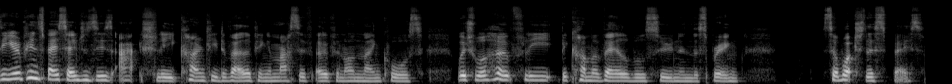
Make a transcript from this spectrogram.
the European Space Agency is actually currently developing a massive open online course, which will hopefully become available soon in the spring. So watch this space.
